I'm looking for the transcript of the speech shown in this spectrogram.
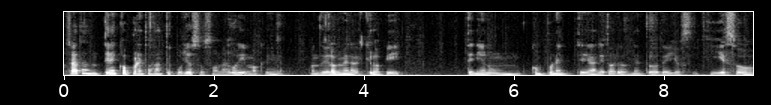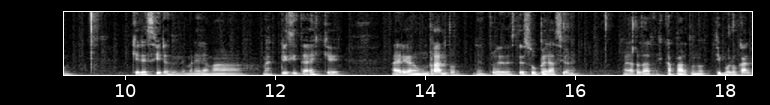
tratan, tienen componentes bastante curiosos. Son algoritmos que cuando yo la primera vez que los vi tenían un componente aleatorio dentro de ellos. Y eso quiere decir de manera más, explícita es que agregan un random dentro de, sus operaciones para tratar de escapar de un tipo local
